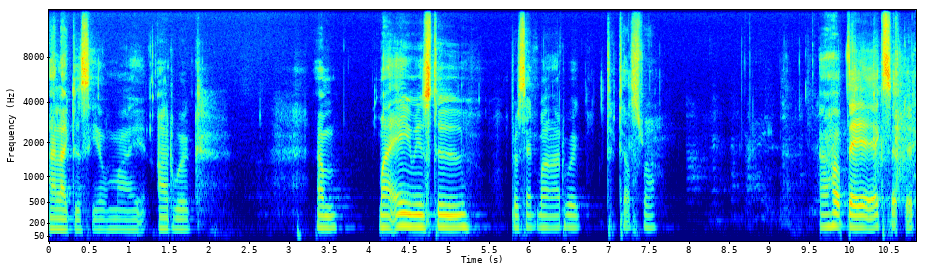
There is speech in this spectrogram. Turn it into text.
I like to see my artwork. Um, my aim is to present my artwork to Telstra. I hope they accept it.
